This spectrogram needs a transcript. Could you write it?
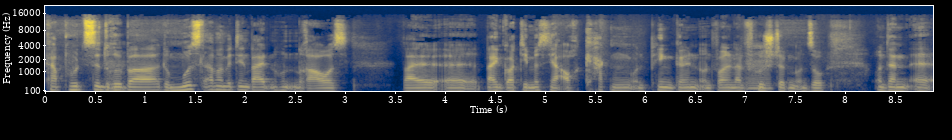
Kapuze drüber, du musst aber mit den beiden Hunden raus, weil, äh, mein Gott, die müssen ja auch kacken und pinkeln und wollen dann mhm. frühstücken und so. Und dann äh,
